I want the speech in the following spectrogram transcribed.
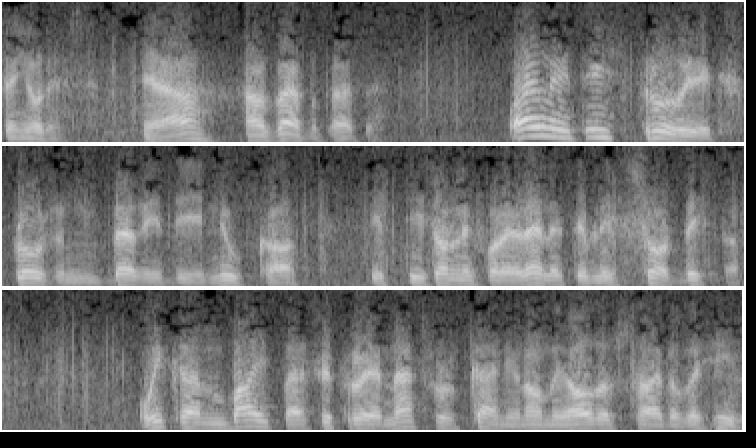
senores. Yeah? How's that, Matarsa? While it is true the explosion buried the new cut, it is only for a relatively short distance. We can bypass it through a natural canyon on the other side of the hill.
